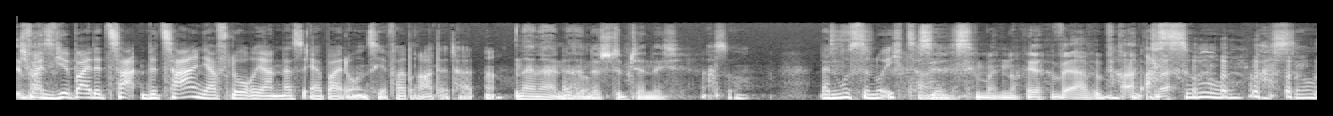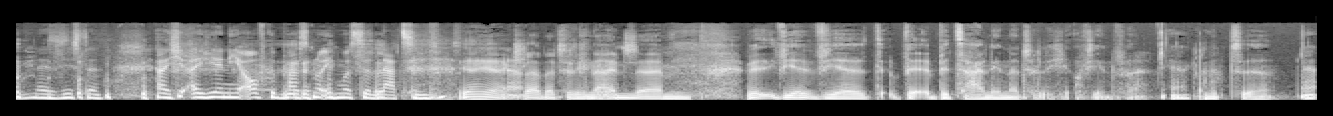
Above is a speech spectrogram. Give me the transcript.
ich meine, wir beide bezahlen ja Florian, dass er beide uns hier verdrahtet hat. Ne? Nein, nein, also. nein, das stimmt ja nicht. Ach so. Dann musste nur ich zahlen. Das ist mein neuer Werbepartner. Ach so, ach so. Ne, siehst du. Habe ich hier nie aufgepasst, nur ich musste latzen. Ja, ja, klar, natürlich. Nein, ähm, wir, wir, wir, bezahlen den natürlich auf jeden Fall. Ja, klar. Mit, äh, ja.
